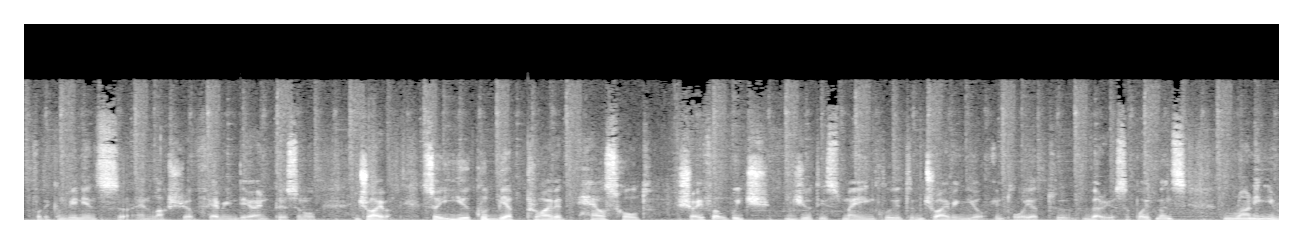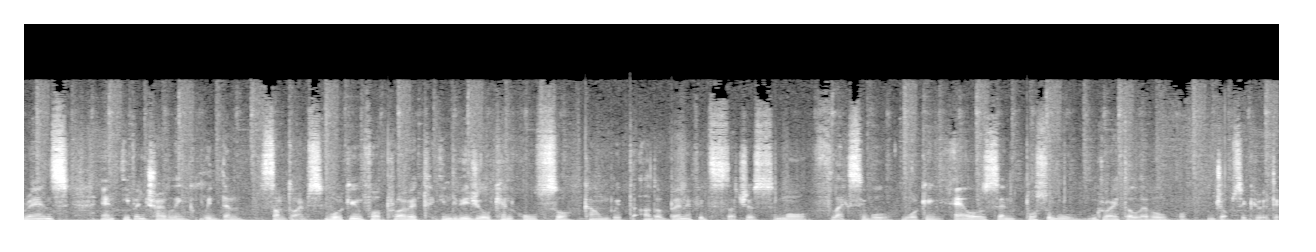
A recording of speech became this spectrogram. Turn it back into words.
for the convenience and luxury of having their own personal driver. So you could be a private household chauffeur, which duties may include driving your employer to various appointments, running errands, and even traveling with them sometimes. Working for a private individual can also come with other benefits, such as more flexible working hours and possible greater level of job security.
